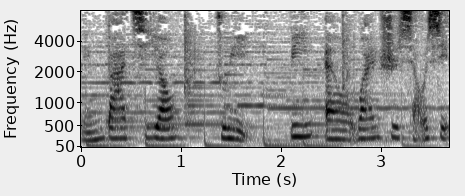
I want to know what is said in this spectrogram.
零八七幺，注意，b l y 是小写。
